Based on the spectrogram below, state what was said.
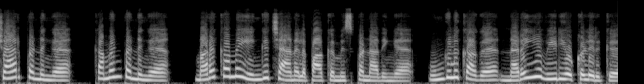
ஷேர் பண்ணுங்க கமெண்ட் பண்ணுங்க. மறக்காம எங்க சேனலை பார்க்க மிஸ் பண்ணாதீங்க. உங்களுக்காக நிறைய வீடியோக்கள் இருக்கு.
